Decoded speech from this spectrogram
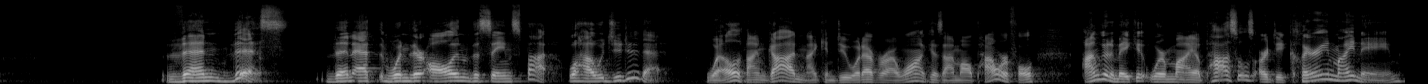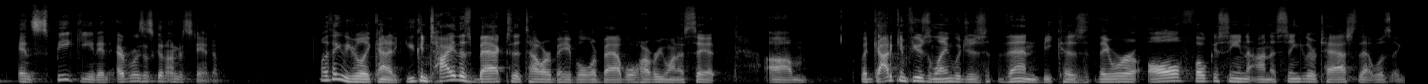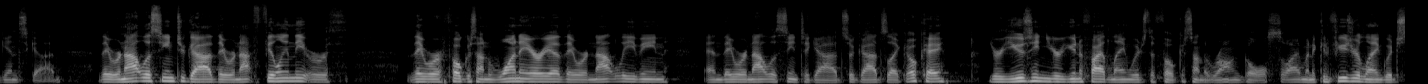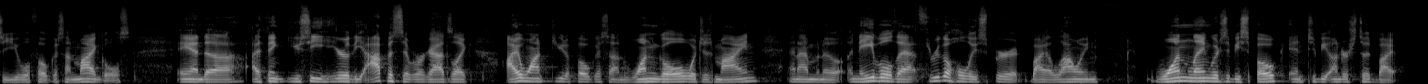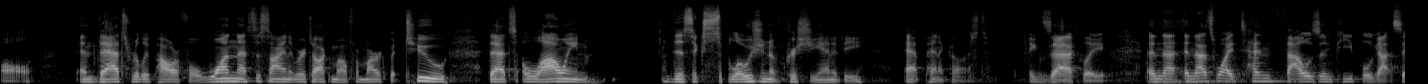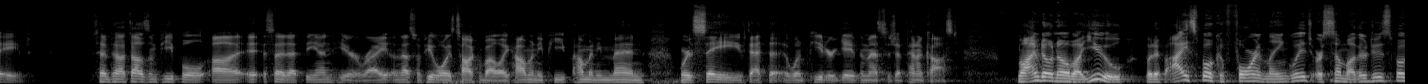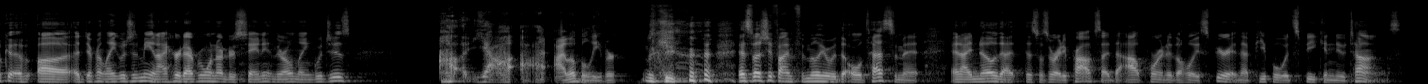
than this? Than at when they're all in the same spot. Well, how would you do that? Well, if I'm God and I can do whatever I want because I'm all powerful, I'm going to make it where my apostles are declaring my name and speaking, and everyone's just going to understand them. Well, I think we really kind of you can tie this back to the Tower of Babel or Babel, however you want to say it. Um, but God confused the languages then because they were all focusing on a singular task that was against God. They were not listening to God. They were not filling the earth. They were focused on one area. They were not leaving, and they were not listening to God. So God's like, okay, you're using your unified language to focus on the wrong goals. So I'm going to confuse your language so you will focus on my goals. And uh, I think you see here the opposite, where God's like, I want you to focus on one goal, which is mine, and I'm going to enable that through the Holy Spirit by allowing one language to be spoke and to be understood by all. And that's really powerful. One, that's the sign that we were talking about from Mark, but two, that's allowing this explosion of Christianity at Pentecost. Exactly. And that and that's why 10,000 people got saved. 10,000 people uh, it said at the end here, right? And that's what people always talk about like how many people how many men were saved at the when Peter gave the message at Pentecost. Well, I don't know about you, but if I spoke a foreign language or some other dude spoke a, uh, a different language than me and I heard everyone understand it in their own languages, uh, yeah, I, I'm a believer. Especially if I'm familiar with the Old Testament and I know that this was already prophesied, the outpouring of the Holy Spirit, and that people would speak in new tongues.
